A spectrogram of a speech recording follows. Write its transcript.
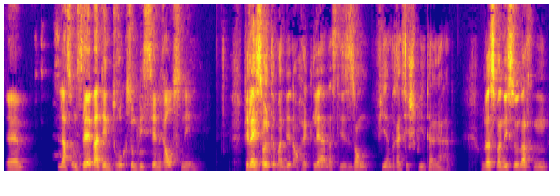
ähm, lass uns selber den Druck so ein bisschen rausnehmen. Vielleicht sollte man denen auch erklären, dass die Saison 34 Spieltage hat. Und dass man nicht so nach einem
